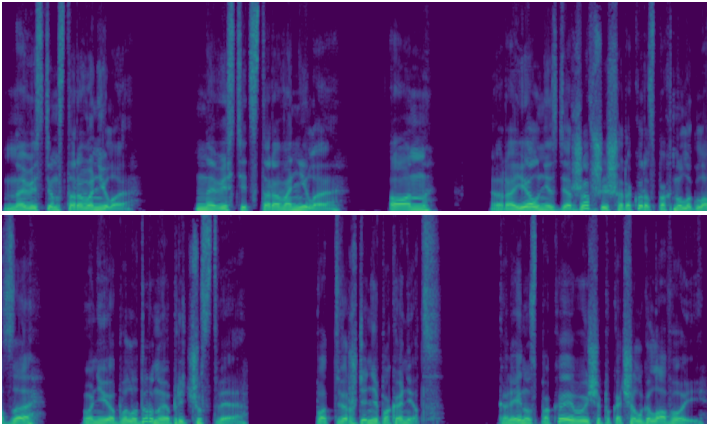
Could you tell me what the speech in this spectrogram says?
«Навестим старого Нила». «Навестить старого Нила? Он...» Роял, не сдержавший, широко распахнула глаза. У нее было дурное предчувствие. «Подтверждений пока нет». Клейн успокаивающе покачал головой.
